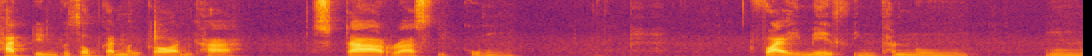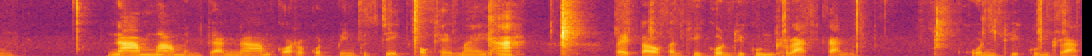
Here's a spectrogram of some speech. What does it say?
ธาตุดินผสมกันมังกรค่ะสตาร์ราศีกุม ไฟเมษสิงธนูน้ำมาเหมือนกันน้ำกรกฎเป็นพฤศจิกโอเคไหมอะไปต่อกันที่คนที่คุณรักกัน คนที่คุณรัก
